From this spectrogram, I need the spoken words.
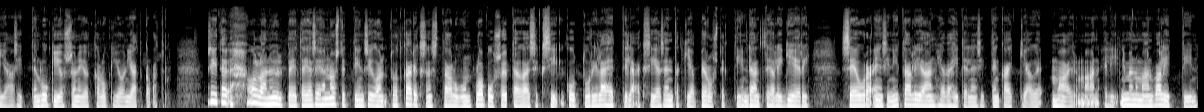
ja sitten lukiossa ne, jotka lukioon jatkavat. Siitä ollaan ylpeitä ja sehän nostettiin silloin 1800-luvun lopussa tällaiseksi kulttuurilähettilääksi ja sen takia perustettiin Dante Alighieri seura ensin Italiaan ja vähitellen sitten kaikkialle maailmaan. Eli nimenomaan valittiin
